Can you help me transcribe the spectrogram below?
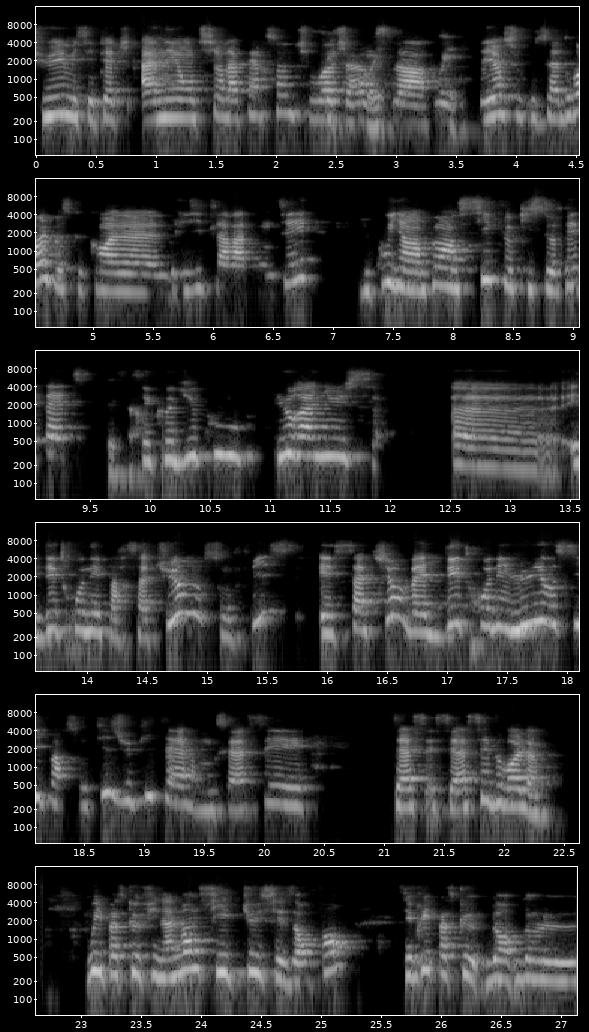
tuer, mais c'est peut-être anéantir la personne, tu vois. Ça, oui. D'ailleurs, je trouve ça drôle parce que quand Brigitte l'a raconté, du coup, il y a un peu un cycle qui se répète. C'est que du coup, Uranus euh, est détrôné par Saturne, son fils, et Saturne va être détrôné lui aussi par son fils Jupiter. Donc c'est assez, c'est assez, assez, drôle. Oui, parce que finalement, s'il tue ses enfants, C'est vrai parce que dans, le,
